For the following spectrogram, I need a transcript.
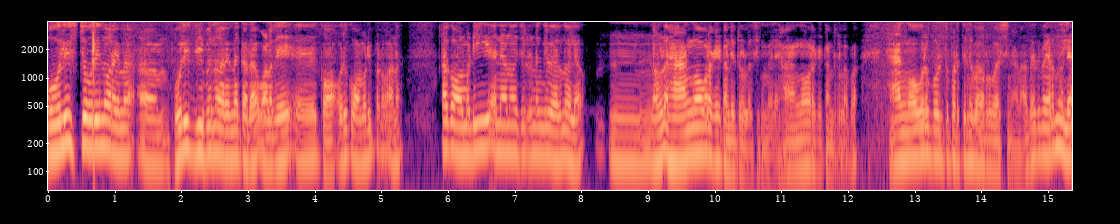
പോലീസ് സ്റ്റോറി എന്ന് പറയുന്ന പോലീസ് ജീപ്പ് എന്ന് പറയുന്ന കഥ വളരെ ഒരു കോമഡി പടമാണ്. ആ കോമഡി എന്നാന്ന് വെച്ചിട്ടുണ്ടെങ്കിൽ വേറെ ഒന്നുമല്ല നമ്മൾ ഹാങ് ഓവറൊക്കെ കണ്ടിട്ടുള്ള സിനിമയിൽ ഹാങ് ഓവറൊക്കെ കണ്ടിട്ടുള്ള. അപ്പോൾ ഹാങ് ഓവർ പോലത്തെ പടത്തിന്റെ വേറൊരു വേർഷനാണ് അതായത് വേറെ ഒന്നുമില്ല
